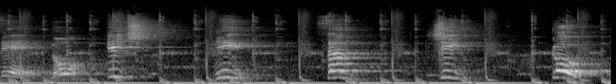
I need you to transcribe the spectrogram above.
せーの123456789101112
